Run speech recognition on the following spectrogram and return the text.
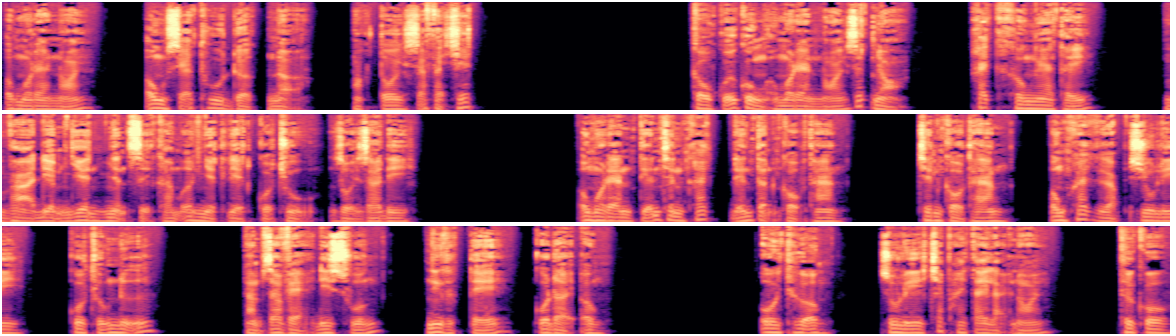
Ông Moren nói, ông sẽ thu được nợ hoặc tôi sẽ phải chết. Câu cuối cùng ông Moren nói rất nhỏ, khách không nghe thấy và điềm nhiên nhận sự cảm ơn nhiệt liệt của chủ rồi ra đi. Ông Moren tiễn chân khách đến tận cầu thang. Trên cầu thang, ông khách gặp Julie, cô thiếu nữ, làm ra vẻ đi xuống, nhưng thực tế cô đợi ông. Ôi thưa ông, Julie chắp hai tay lại nói. Thưa cô,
